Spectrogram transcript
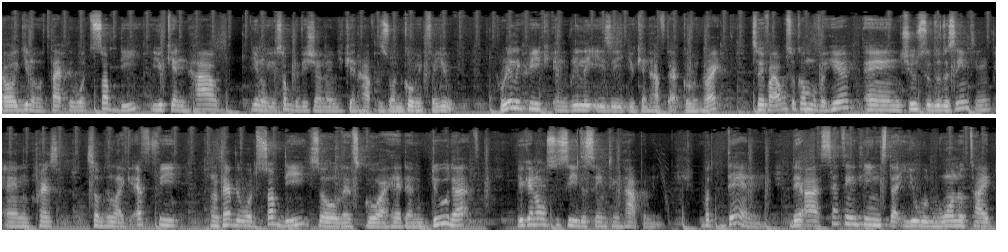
or you know, type the word subd, you can have you know your subdivision and you can have this one going for you. Really quick and really easy, you can have that going, right? So if I also come over here and choose to do the same thing and press something like F3 and type the word subd, so let's go ahead and do that you can also see the same thing happening. But then there are certain things that you would want to type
